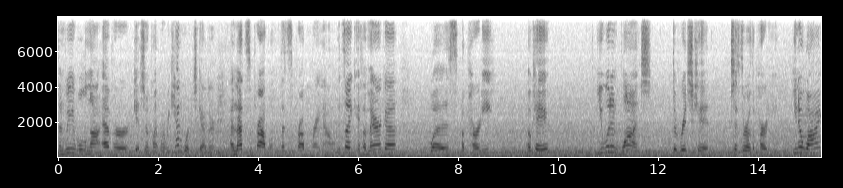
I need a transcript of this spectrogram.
then we will not ever get to a point where we can work together. And that's the problem. That's the problem right now. It's like if America was a party, okay, you wouldn't want the rich kid to throw the party. You know why?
